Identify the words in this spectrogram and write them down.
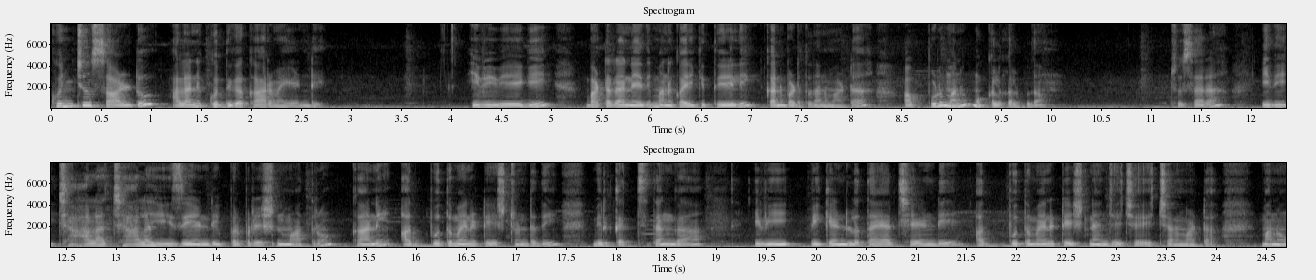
కొంచెం సాల్ట్ అలానే కొద్దిగా కారం వేయండి. ఇవి వేగి బటర్ అనేది మన కైకి తేలి కనపడుతుంది అనమాట అప్పుడు మనం ముక్కలు కలుపుదాం. చూసారా? ఇది చాలా చాలా ఈజీ అండి ప్రిపరేషన్ మాత్రం. కానీ అద్భుతమైన టేస్ట్ ఉంటుంది. మీరు ఖచ్చితంగా ఇవి వీకెండ్లో తయారు చేయండి. అద్భుతమైన టేస్ట్ని ఎంజాయ్ చేయొచ్చు అనమాట మనం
